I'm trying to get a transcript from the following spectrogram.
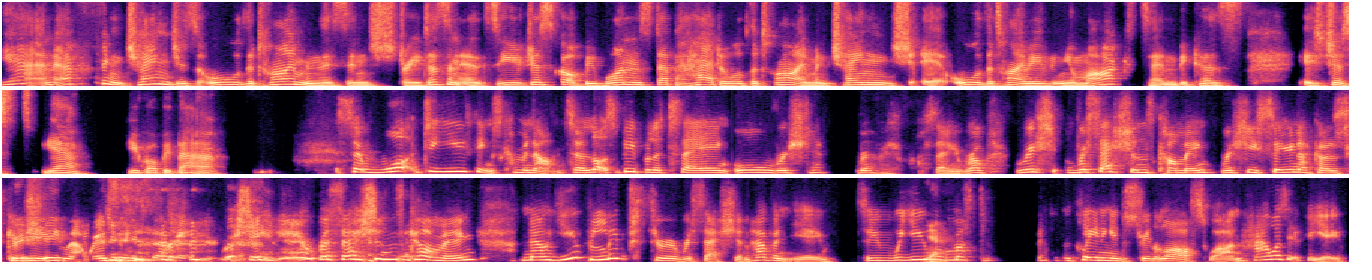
Yeah, and everything changes all the time in this industry, doesn't it? So you've just got to be one step ahead all the time and change it all the time, even your marketing, because it's just, yeah, you've got to be better. So, what do you think is coming up? So, lots of people are saying, "Oh, Rishi, I'm saying it wrong. Rishi, recession's coming." Rishi Sunak, I was confusing that with Rishi. Recession's coming. Now, you've lived through a recession, haven't you? So, you yeah. must have been in the cleaning industry in the last one. How was it for you?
